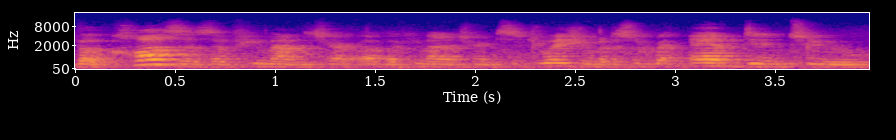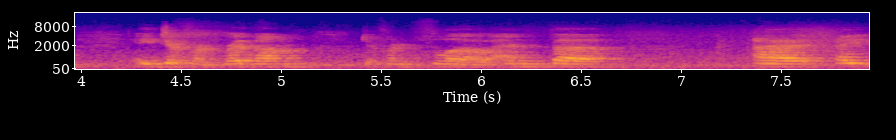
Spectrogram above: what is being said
the causes of humanitarian of a humanitarian situation, but it's sort of ebbed into a different rhythm, different flow. And the uh, I,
